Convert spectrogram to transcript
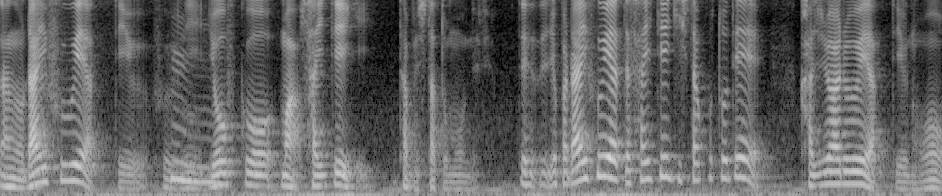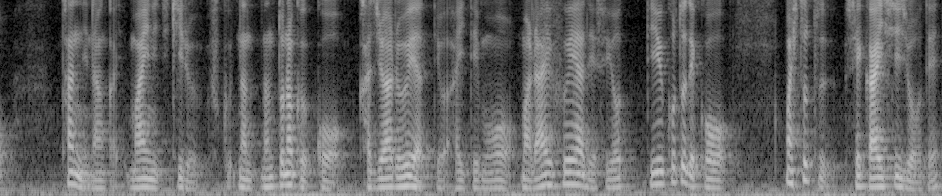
あのライフウェアっていうふうにうん洋服を、まあ、再定義多分したと思うんですよ。でやっぱライフウェアって再定義したことでカジュアルウェアっていうのを単になんか毎日着る服なんなんとなくこうカジュアルウェアっていうアイテムを、まあ、ライフウェアですよっていうことでこう、まあ、一つ世界市場で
